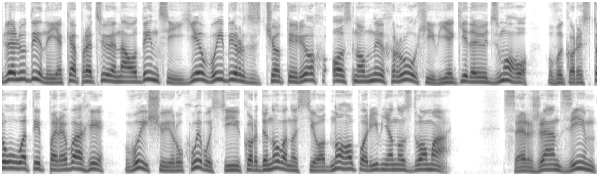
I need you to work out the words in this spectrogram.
для людини, яка працює наодинці, є вибір з чотирьох основних рухів, які дають змогу використовувати переваги вищої рухливості і координованості одного порівняно з двома. Сержант Зім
